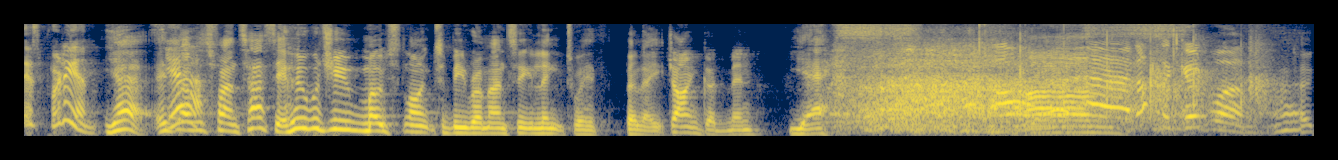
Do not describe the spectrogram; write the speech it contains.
It's brilliant. Yeah, it, that was fantastic. Who would you most like to be romantically linked with, Billy? John Goodman. Yes. Oh, yeah, that's a good one.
